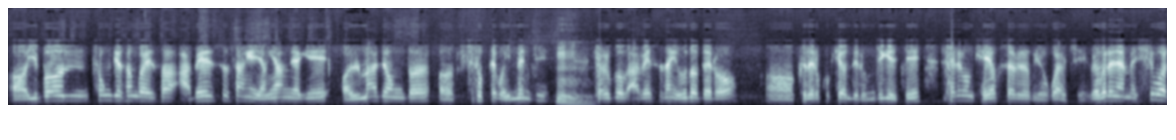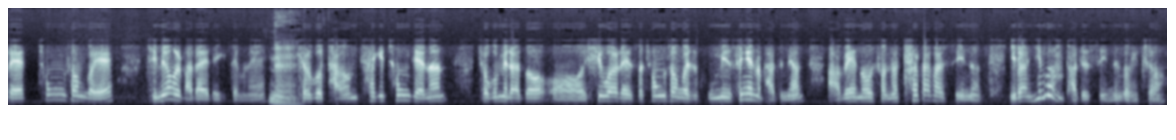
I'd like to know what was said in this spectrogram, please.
어 이번 총재 선거에서 아베 수상의 영향력이 얼마 정도 어 지속되고 있는지 음. 결국 아베 수상의 의도대로 어, 그대로 국회의원들이 움직일지 새로운 개혁서를 요구할지. 왜 그러냐면 10월에 총선거에 지명을 받아야 되기 때문에 네. 결국 다음 차기 총재는 조금이라도 어 10월에서 총선거에서 국민 승인을 받으면 아베 노선을 탈각할 수 있는 이런 힘은 받을 수 있는 거겠죠.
